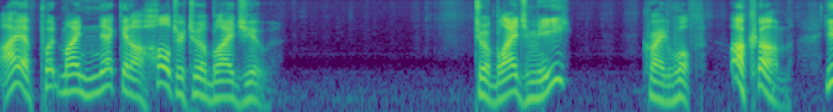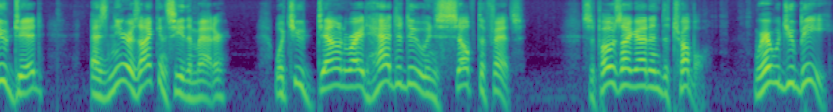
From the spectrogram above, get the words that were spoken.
I have put my neck in a halter to oblige you. To oblige me? cried Wolfe. Oh, come! You did, as near as I can see the matter, what you downright had to do in self defense. Suppose I got into trouble. Where would you be?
